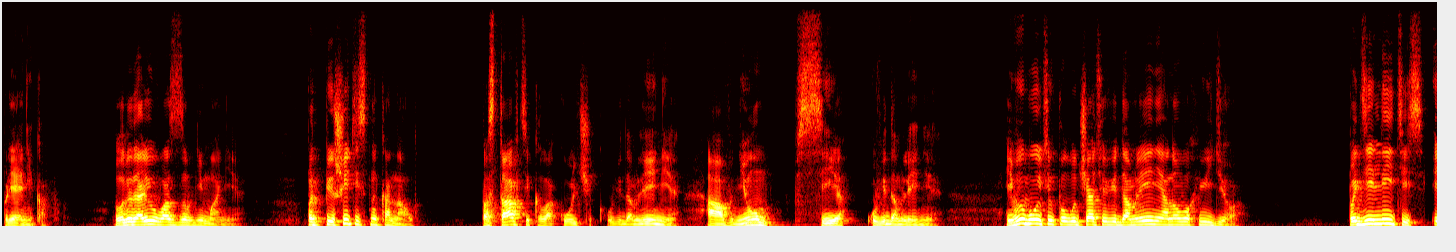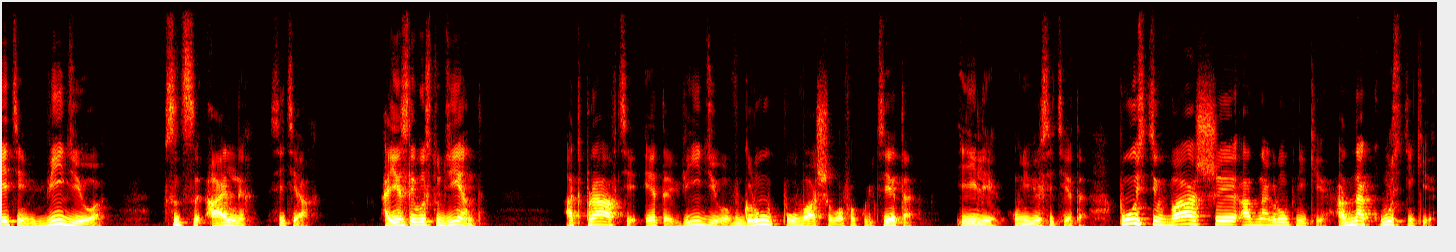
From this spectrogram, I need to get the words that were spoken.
пряников. Благодарю вас за внимание. Подпишитесь на канал, поставьте колокольчик уведомления, а в нем все уведомления. И вы будете получать уведомления о новых видео. Поделитесь этим видео в социальных сетях. А если вы студент, отправьте это видео в группу вашего факультета или университета. Пусть ваши одногруппники, однокурсники,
